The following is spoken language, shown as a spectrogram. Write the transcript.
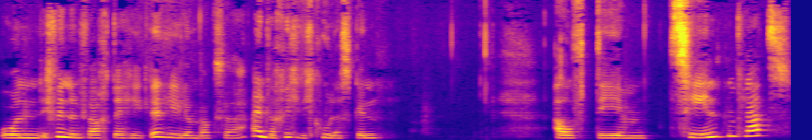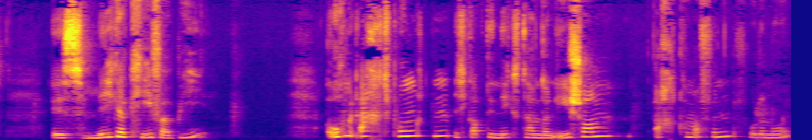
Und ich finde einfach der, He der Heliumboxer einfach richtig cooler Skin. Auf dem zehnten Platz ist Mega Käfer B. Auch mit 8 Punkten. Ich glaube, die nächsten haben dann eh schon 8,5 oder 9.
